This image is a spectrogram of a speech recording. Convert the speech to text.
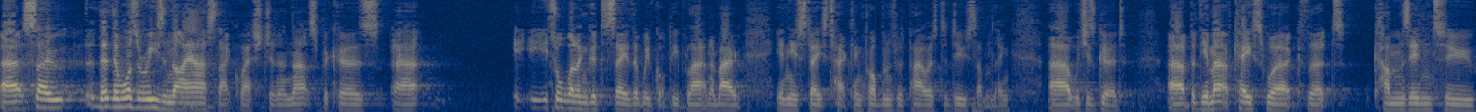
Uh, so th there was a reason that I asked that question, and that's because uh, it's all well and good to say that we've got people out and about in the estates tackling problems with powers to do something, uh, which is good. Uh, but the amount of casework that comes into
